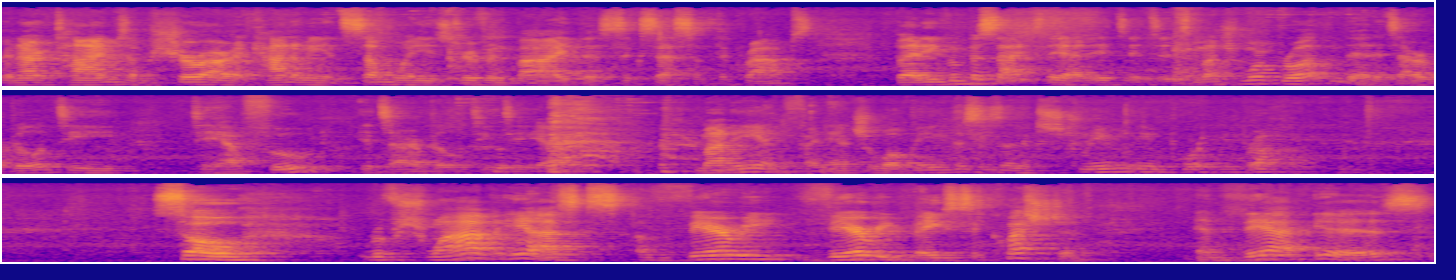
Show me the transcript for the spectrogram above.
in our times, I'm sure our economy in some way is driven by the success of the crops. But even besides that, it's, it's, it's much more broad than that. It's our ability to have food, it's our ability to have money and financial well-being. This is an extremely important bracha. So, Rav Schwab asks a very, very basic question, and that is,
